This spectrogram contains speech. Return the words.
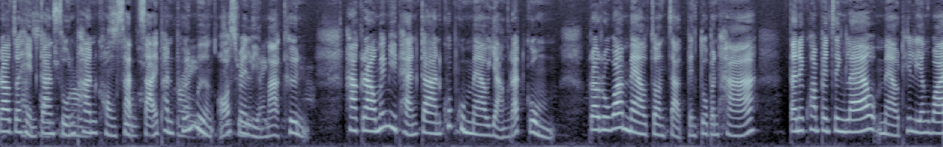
เราจะเห็นการสูญพันธุ์ของสัตว์สายพันธุ์พื้นเมืองออสเตรเลียมากขึ้น หากเราไม่มีแผนการควบคุมแมวอย่างรัดกุม เรารู้ว่าแมวจรจัดเป็นตัวปัญหา แต่ในความเป็นจริงแล้ว แมวที่เลี้ยงไว้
